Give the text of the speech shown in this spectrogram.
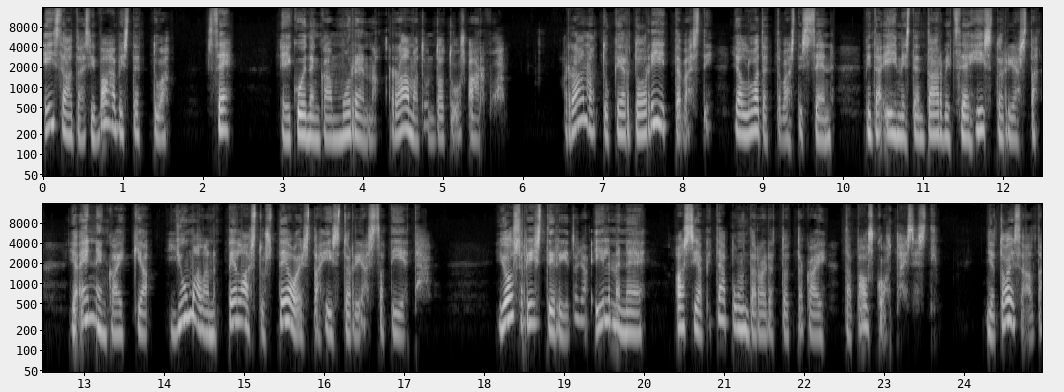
ei saataisi vahvistettua, se ei kuitenkaan murenna raamatun totuusarvoa. Raamattu kertoo riittävästi ja luotettavasti sen, mitä ihmisten tarvitsee historiasta ja ennen kaikkea Jumalan pelastusteoista historiassa tietää. Jos ristiriitoja ilmenee, asia pitää puntaroida totta kai tapauskohtaisesti. Ja toisaalta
